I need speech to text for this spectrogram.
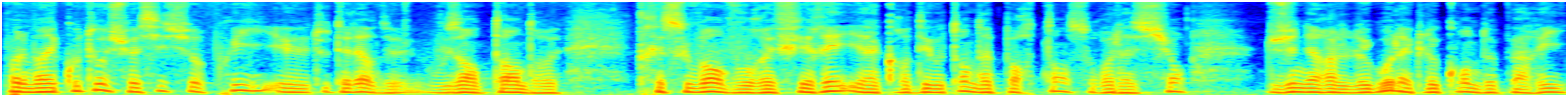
Paul-Marie Couteau, je suis assez surpris euh, tout à l'heure de vous entendre très souvent vous référer et accorder autant d'importance aux relations du général de Gaulle avec le comte de Paris,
